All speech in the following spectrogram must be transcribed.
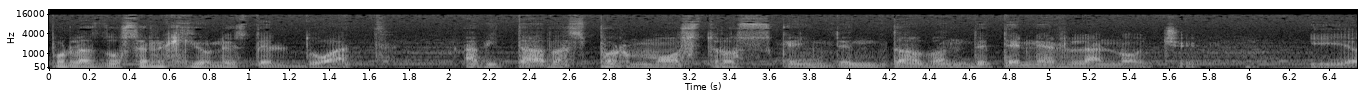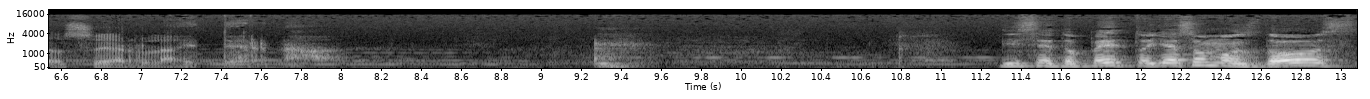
por las 12 regiones del Duat, habitadas por monstruos que intentaban detener la noche y hacerla eterna. Dice Topeto, ya somos dos.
